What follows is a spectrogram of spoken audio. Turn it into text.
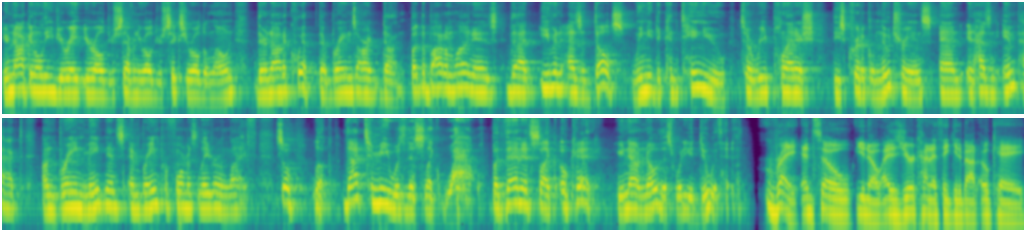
You're not going to leave your eight year old, your seven year old, your six year old alone. They're not equipped. Their brains aren't done. But the bottom line is that even as adults, we need to continue to replenish these critical nutrients, and it has an impact on brain maintenance and brain performance later in life. So, look, that to me was this like, wow. But then it's like, okay, you now know this. What do you do with it? Right. And so, you know, as you're kind of thinking about, okay,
